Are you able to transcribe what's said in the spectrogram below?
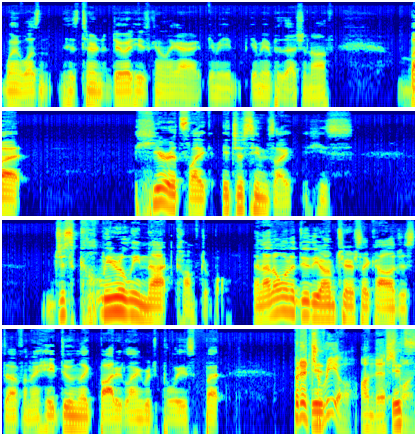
when it wasn't his turn to do it, he was kind of like, all right, give me give me a possession off. But here it's like it just seems like he's just clearly not comfortable. And I don't want to do the armchair psychologist stuff, and I hate doing like body language police, but But it's It- real on this it's one.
